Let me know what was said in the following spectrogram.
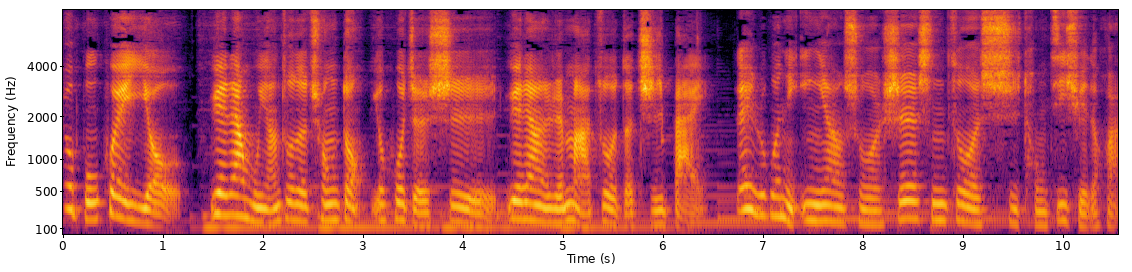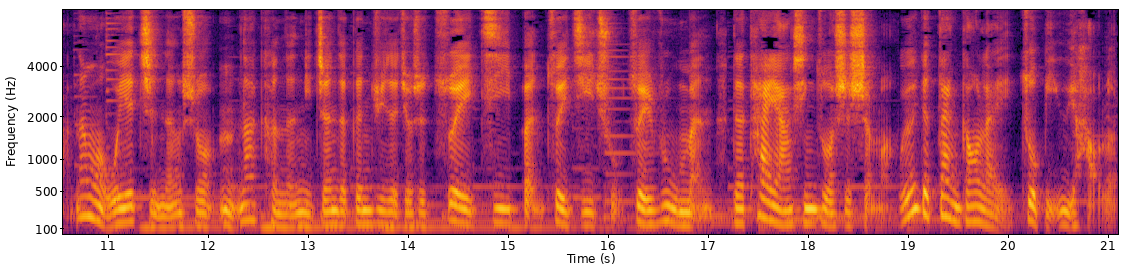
又不会有月亮母羊座的冲动，又或者是月亮人马座的直白。所以，如果你硬要说十二星座是统计学的话，那么我也只能说，嗯，那可能你真的根据的就是最基本、最基础、最入门的太阳星座是什么。我用一个蛋糕来做比喻好了，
